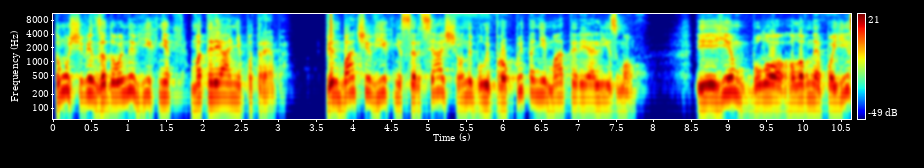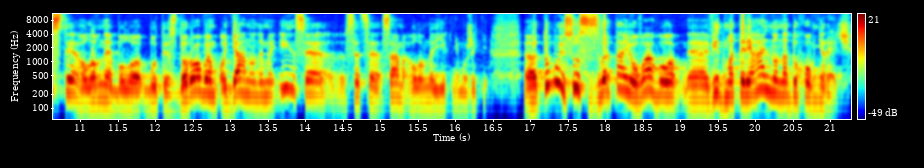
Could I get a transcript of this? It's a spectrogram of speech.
тому що він задовольнив їхні матеріальні потреби. Він бачив їхні серця, що вони були пропитані матеріалізмом. І їм було головне поїсти, головне було бути здоровим, одягненими, і це, все це саме головне в їхньому житті. Е, Тому Ісус звертає увагу е, від матеріально на духовні речі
